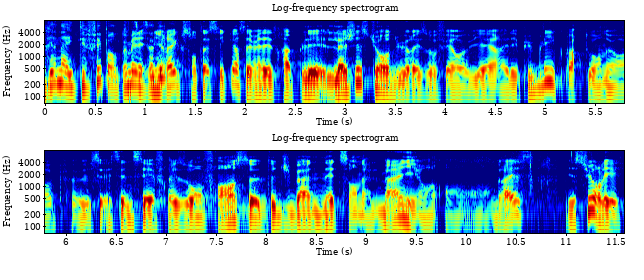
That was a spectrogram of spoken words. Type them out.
rien n'a été fait pendant toutes mais ces années. Les règles sont assez claires, ça vient d'être rappelé. La gestion du réseau ferroviaire, elle est publique partout en Europe. Euh, SNCF Réseau en France, Deutsche Bahn Netz en Allemagne et en, en Grèce. Bien sûr, les,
